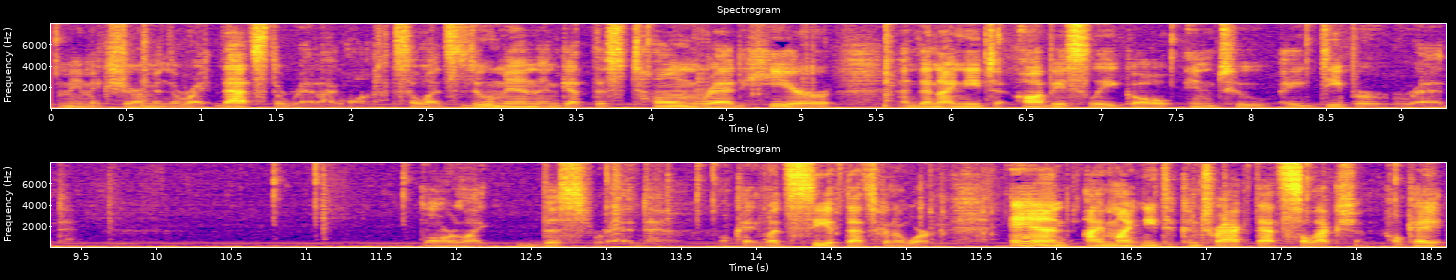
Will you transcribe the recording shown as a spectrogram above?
Let me make sure I'm in the right. That's the red I want. So let's zoom in and get this tone red here. And then I need to obviously go into a deeper red. More like this red. Okay, let's see if that's going to work. And I might need to contract that selection, okay?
